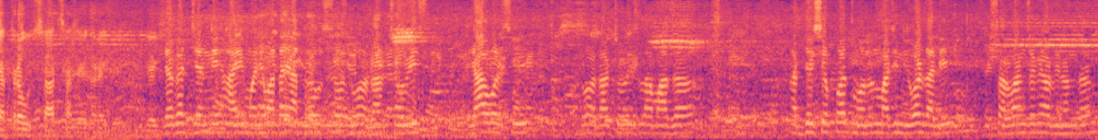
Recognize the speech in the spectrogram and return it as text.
यात्रा उत्साहात साजरी करायची. जगत जय श्री- जगतजननी आई माता यात्रा उत्सव दोन हजार चोवीस. यावर्षी दोन हजार चोवीसला माझं अध्यक्षपद म्हणून माझी निवड झाली. सर्वांचं मी अभिनंदन.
